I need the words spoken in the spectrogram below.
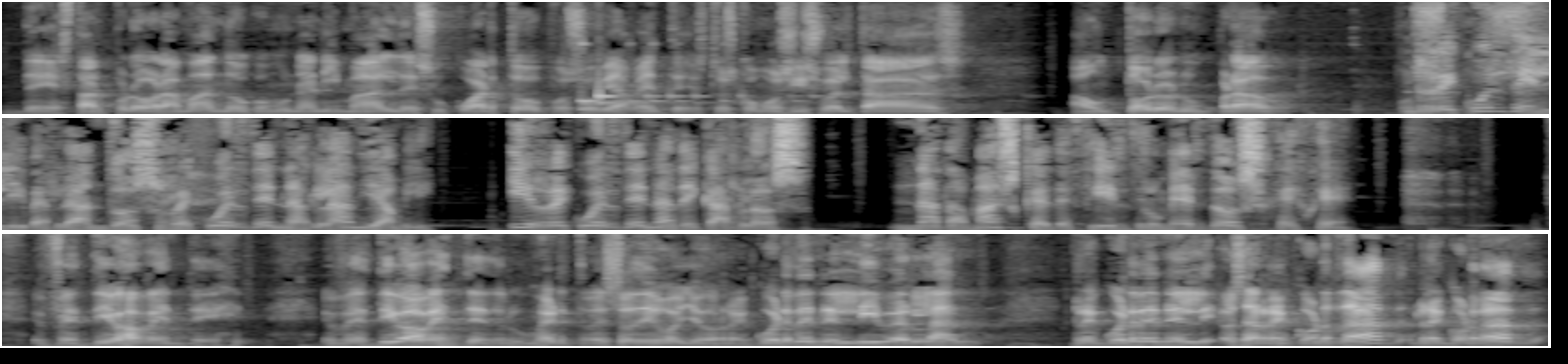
de estar programando como un animal de su cuarto, pues obviamente, esto es como si sueltas a un toro en un prado. Pues- recuerden Liberlandos, recuerden a Glan y a mí. Y recuerden a De Carlos. Nada más que decir Drumer 2 GG. Efectivamente, efectivamente, Drumerto, eso digo yo. Recuerden el Liberland, recuerden el. O sea, recordad, recordad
